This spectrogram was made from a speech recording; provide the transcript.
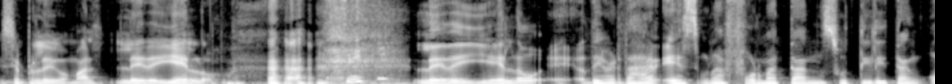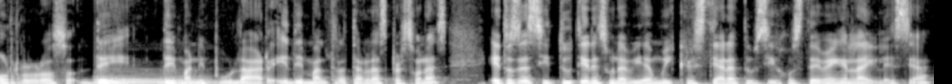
siempre le digo mal, ley de hielo. ¿Sí? ley de hielo, eh, de verdad, es una forma tan sutil y tan horrorosa de, de, mm. manipular y de maltratar a las personas. Entonces, si tú tienes una vida muy cristiana, tus hijos te ven en la iglesia,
